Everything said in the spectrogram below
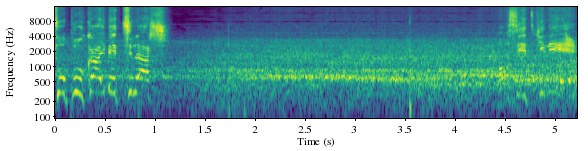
Topu kaybettiler. Pas etkili.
